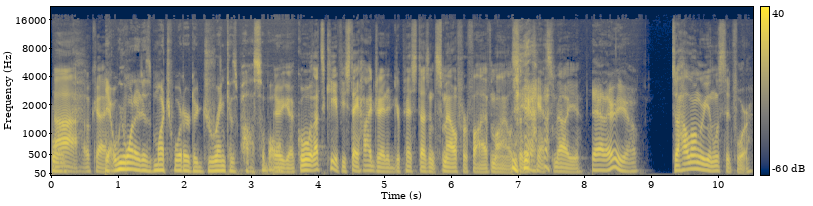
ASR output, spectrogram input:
For- ah, okay. Yeah, we wanted as much water to drink as possible. There you go. Cool. That's key. If you stay hydrated, your piss doesn't smell for five miles, so they can't smell you. Yeah, there you go. So how long were you enlisted for?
